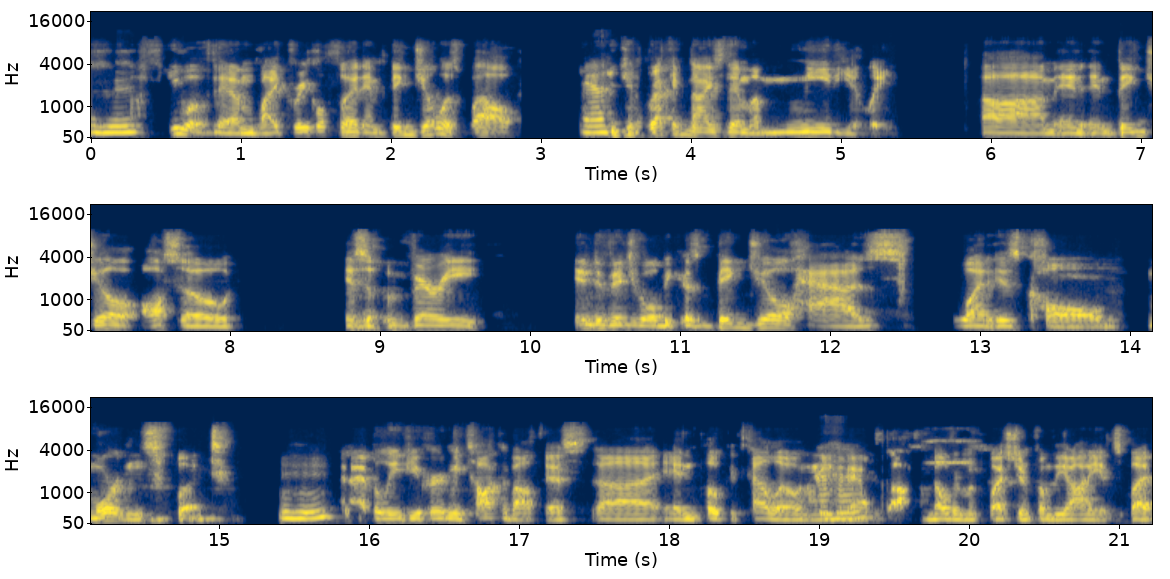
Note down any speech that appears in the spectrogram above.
Mhm. a few of them, like Wrinklefoot and Big Jill as well, Yeah. you can recognize them immediately. Um, and and Big Jill also is very individual because Big Jill has what is called Morton's foot Mhm. and I believe you heard me talk about this uh, in Pocatello, and I even Uh-huh. asked Dr. Meldrum a question from the audience. But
